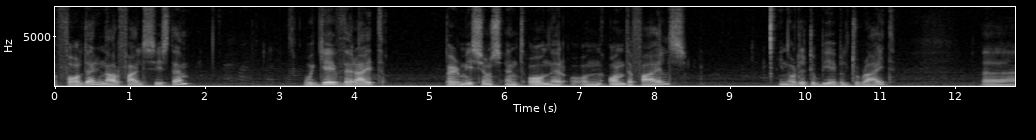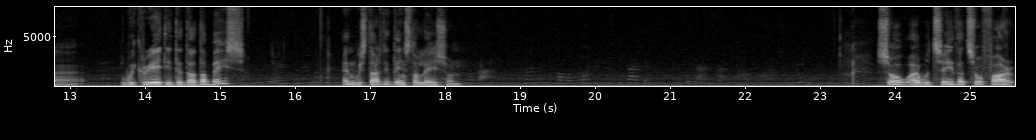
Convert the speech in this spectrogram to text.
folder in our file system. We gave the right permissions and owner on, on the files in order to be able to write. Uh, we created the database and we started the installation. So I would say that so far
